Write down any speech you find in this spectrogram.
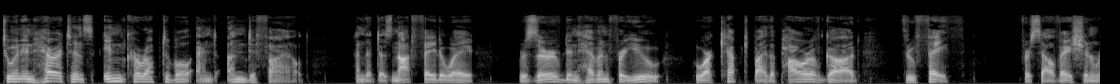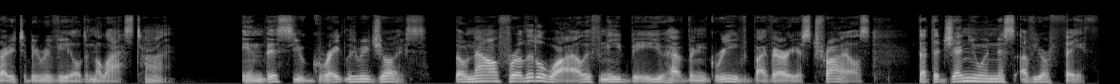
to an inheritance incorruptible and undefiled, and that does not fade away, reserved in heaven for you, who are kept by the power of God through faith, for salvation ready to be revealed in the last time. In this you greatly rejoice, though now for a little while, if need be, you have been grieved by various trials, that the genuineness of your faith,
